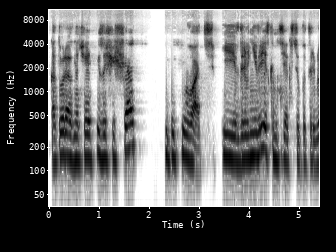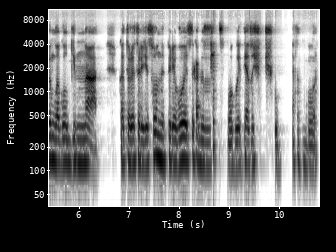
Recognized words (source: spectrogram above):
который означает «и защищать», и почивать. И в древнееврейском тексте употреблен глагол «гимна», который традиционно переводится как «защитить». Бог говорит «я защищу этот город».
